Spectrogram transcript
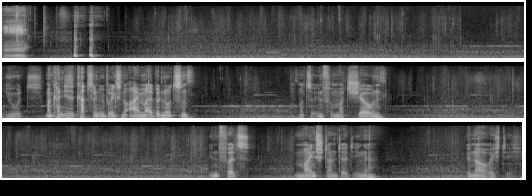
Äh. Gut. Man kann diese Kapseln übrigens nur einmal benutzen. Nochmal zur Information. Jedenfalls mein Stand der Dinge. Genau, richtig.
